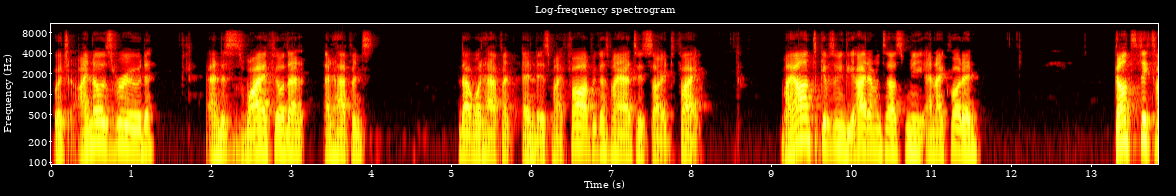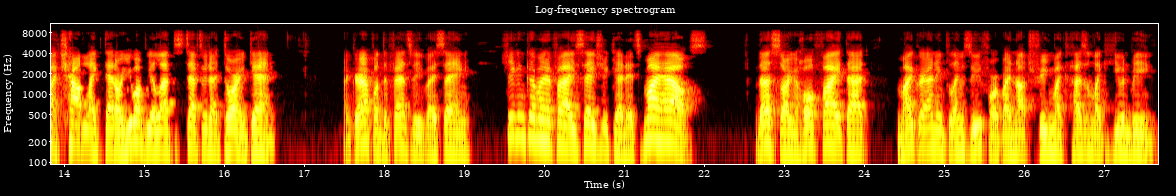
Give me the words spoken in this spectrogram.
Which I know is rude, and this is why I feel that it happens, that what happened and is my fault, because my attitude started to fight. My aunt gives me the item and tells me, and I quoted, Don't speak to my child like that, or you won't be allowed to step through that door again. My grandpa defends me by saying, She can come in if I say she can, it's my house. Thus starting a whole fight that my granny blames me for by not treating my cousin like a human being.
